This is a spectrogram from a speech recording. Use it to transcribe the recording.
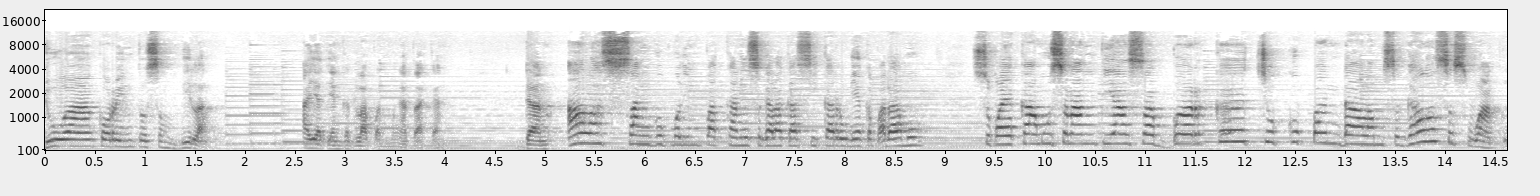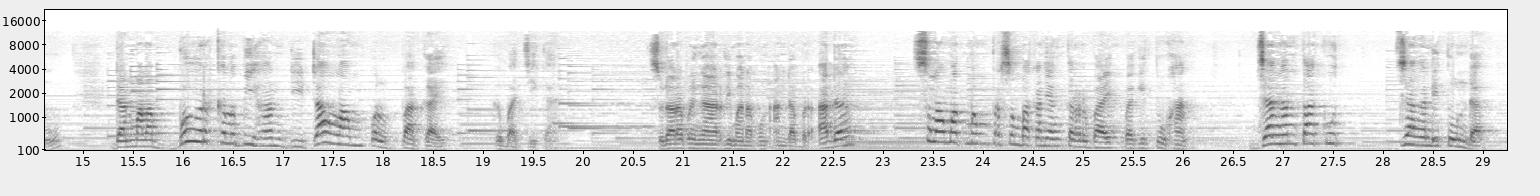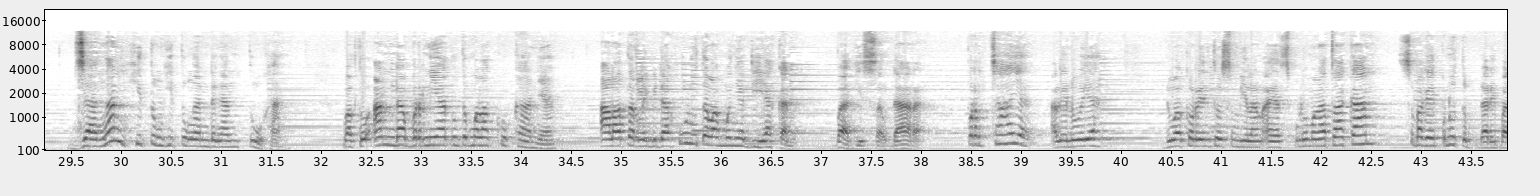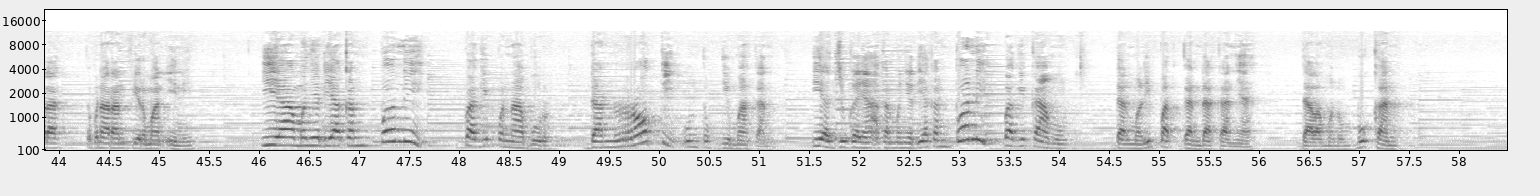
2 Korintus 9 ayat yang ke-8 mengatakan, Dan Allah sanggup melimpahkan segala kasih karunia kepadamu, supaya kamu senantiasa berkecukupan dalam segala sesuatu, dan malah berkelebihan di dalam pelbagai kebajikan. Saudara pendengar di mana pun Anda berada, selamat mempersembahkan yang terbaik bagi Tuhan. Jangan takut, jangan ditunda, jangan hitung-hitungan dengan Tuhan. Waktu Anda berniat untuk melakukannya, Allah terlebih dahulu telah menyediakan bagi saudara. Percaya, haleluya. 2 Korintus 9 ayat 10 mengatakan sebagai penutup daripada kebenaran firman ini. Ia menyediakan benih bagi penabur dan roti untuk dimakan. Ia juga yang akan menyediakan benih bagi kamu dan melipat gandakannya dalam menumbuhkan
